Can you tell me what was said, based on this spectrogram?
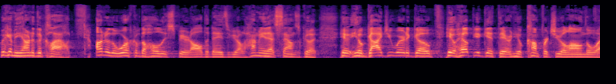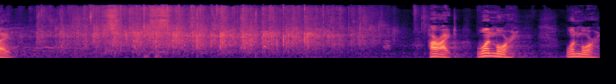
We can be under the cloud, under the work of the Holy Spirit all the days of your life. How many of that sounds good? He'll, he'll guide you where to go, He'll help you get there, and He'll comfort you along the way. All right, one more. One more.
